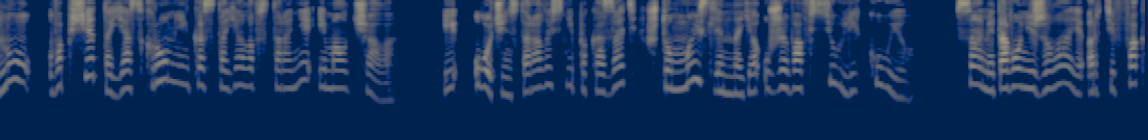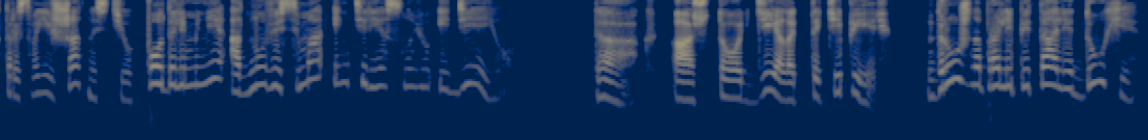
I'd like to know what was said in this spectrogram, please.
Ну, вообще-то я скромненько стояла в стороне и молчала. И очень старалась не показать, что мысленно я уже вовсю ликую. Сами того не желая, артефакторы своей жадностью подали мне одну весьма интересную идею. «Так, а что делать-то теперь?» Дружно пролепетали духи,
